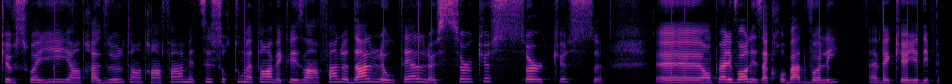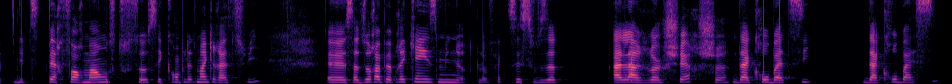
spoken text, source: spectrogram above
que vous soyez entre adultes, entre enfants, mais tu sais, surtout, mettons, avec les enfants, là, dans l'hôtel, le Circus Circus, euh, on peut aller voir les acrobates voler. Avec, euh, il y a des, petites performances, tout ça. C'est complètement gratuit. Euh, ça dure à peu près 15 minutes. Là. Si vous êtes à la recherche d'acrobatie, d'acrobatie,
